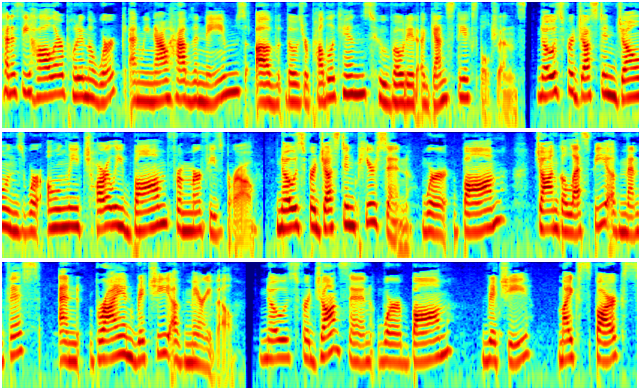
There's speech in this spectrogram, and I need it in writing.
Tennessee Holler put in the work, and we now have the names of those Republicans who voted against the expulsions. No's for Justin Jones were only Charlie Baum from Murfreesboro. No's for Justin Pearson were Baum, John Gillespie of Memphis, and Bryan Richey of Maryville. No's for Johnson were Baum, Richey, Mike Sparks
